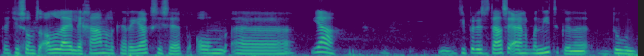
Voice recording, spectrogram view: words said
dat je soms allerlei lichamelijke reacties hebt om ja, die presentatie eigenlijk maar niet te kunnen doen.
